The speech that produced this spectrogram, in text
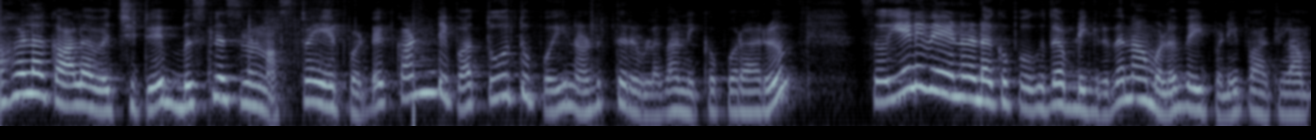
அகல காலை வச்சுட்டு பிஸ்னஸில் நஷ்டம் ஏற்பட்டு கண்டிப்பாக தோற்று போய் நடுத்தருவில் தான் நிற்க போகிறாரு ஸோ எனிவே என்ன நடக்க போகுது அப்படிங்கிறத நாமளும் வெயிட் பண்ணி பார்க்கலாம்.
